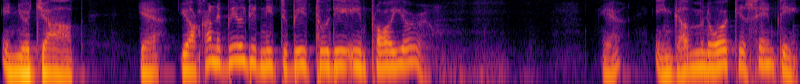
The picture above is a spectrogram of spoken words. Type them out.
in your job, yeah, your accountability need to be to the employer. Yeah, in government work, the same thing.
